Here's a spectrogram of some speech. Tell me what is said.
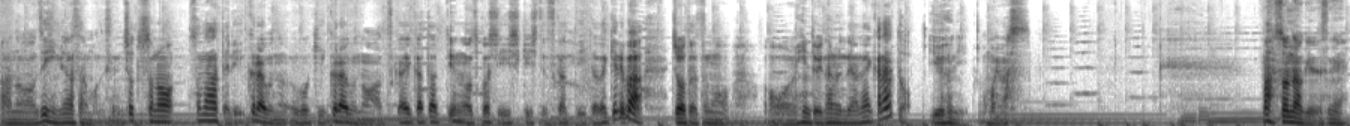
あの、ぜひ皆さんもですね、ちょっとその、そのあたり、クラブの動き、クラブの扱い方っていうのを少し意識して使っていただければ、上達のヒントになるんではないかなというふうに思います。まあ、そんなわけですね。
